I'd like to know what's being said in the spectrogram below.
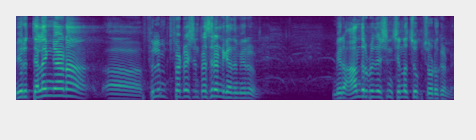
మీరు తెలంగాణ ఫిల్మ్ ఫెడరేషన్ ప్రెసిడెంట్ కదా మీరు. మీరు ఆంధ్రప్రదేశ్ని చిన్న చూపు చూడకండి.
